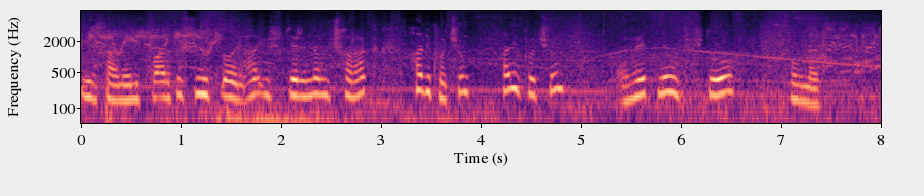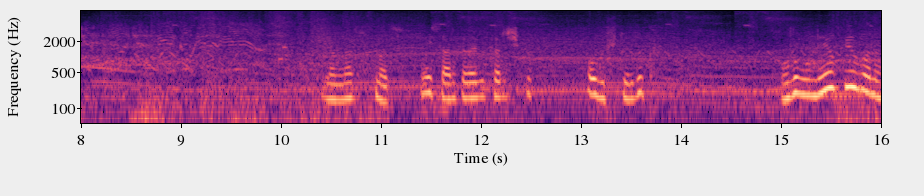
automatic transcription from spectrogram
Bir saniyelik farkı şunlukla oyna. Üstlerinden uçarak. Hadi koçum. Hadi koçum. Evet ne uçuştu o? Olmadı. Yanlar tutmadı. Neyse arkada bir karışıklık oluşturduk. Oğlum o ne yapıyor bana?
